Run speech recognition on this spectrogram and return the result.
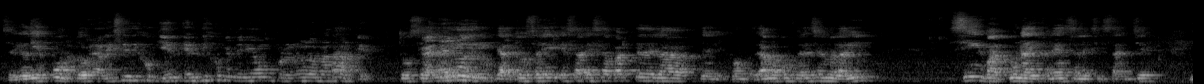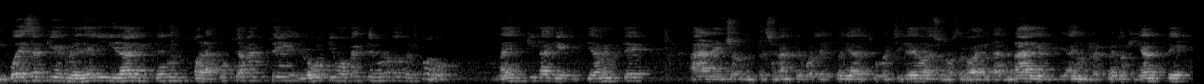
se dio 10 puntos. Alexis dijo que él, él dijo que tenía un problema pata porque Entonces, Ahí ya, entonces ahí esa, esa parte de la, de, de la conferencia no la vi. Sí marcó una diferencia Alexis Sánchez. Y puede ser que Medel y Vidal estén para justamente los últimos 20 minutos del juego. Nadie quita que efectivamente han hecho lo impresionante por la historia del fútbol chileno, eso no se lo va a quitar nadie, hay un respeto gigante,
